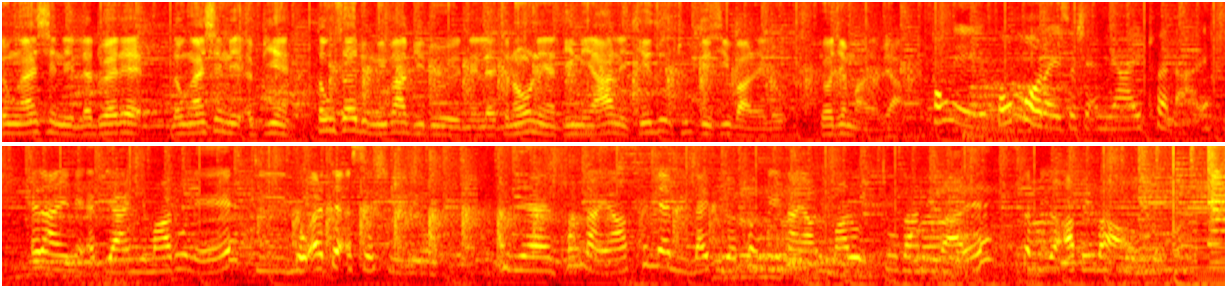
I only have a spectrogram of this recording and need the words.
လုပ်ငန်းရှင်တွေလက်တွဲတဲ့လုပ်ငန်းရှင်တွေအပြင်သုံးဆွဲသူမိဘပြည်သူတွေနဲ့လည်းကျွန်တော်တို့အနေနဲ့ဒီနေရာကနေကျေးဇူးအထူးတင်ရှိပါတယ်လို့ပြောချင်ပါတယ်ဗျ။ဖုန်းတွေဖုန်း model ဆိုရှင်အများကြီးထွက်လာတယ်။အဲ့ဒါတွေနဲ့အပြိုင်ညီမတို့လည်းဒီလိုအပ်တဲ့ accessory တွေကိုအမြန်ထုတ်နိုင်အောင်ဖိလက်ပြီးလိုက်ပြီးတော့ထုတ်ပေးနိုင်အောင်ညီမတို့စူးစမ်းနေပါတယ်။ဆက်ပြီးတော့အားပေးပါအောင်။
